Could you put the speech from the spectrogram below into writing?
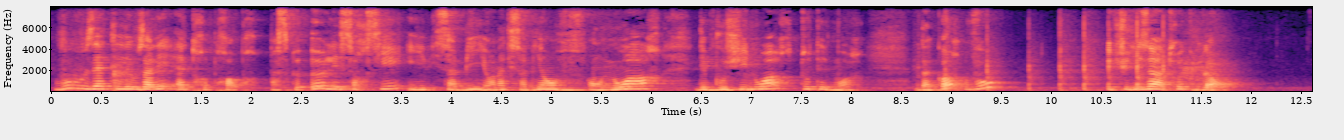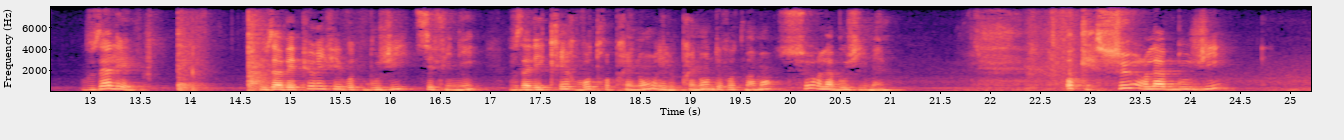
Vous, vous, êtes, vous allez être propre. Parce que eux, les sorciers, ils s'habillent. Il y en a qui s'habillent en, en noir, des bougies noires, tout est noir. D'accord Vous, utilisez un truc blanc. Vous allez, vous avez purifié votre bougie, c'est fini. Vous allez écrire votre prénom et le prénom de votre maman sur la bougie même. Ok, sur la bougie,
